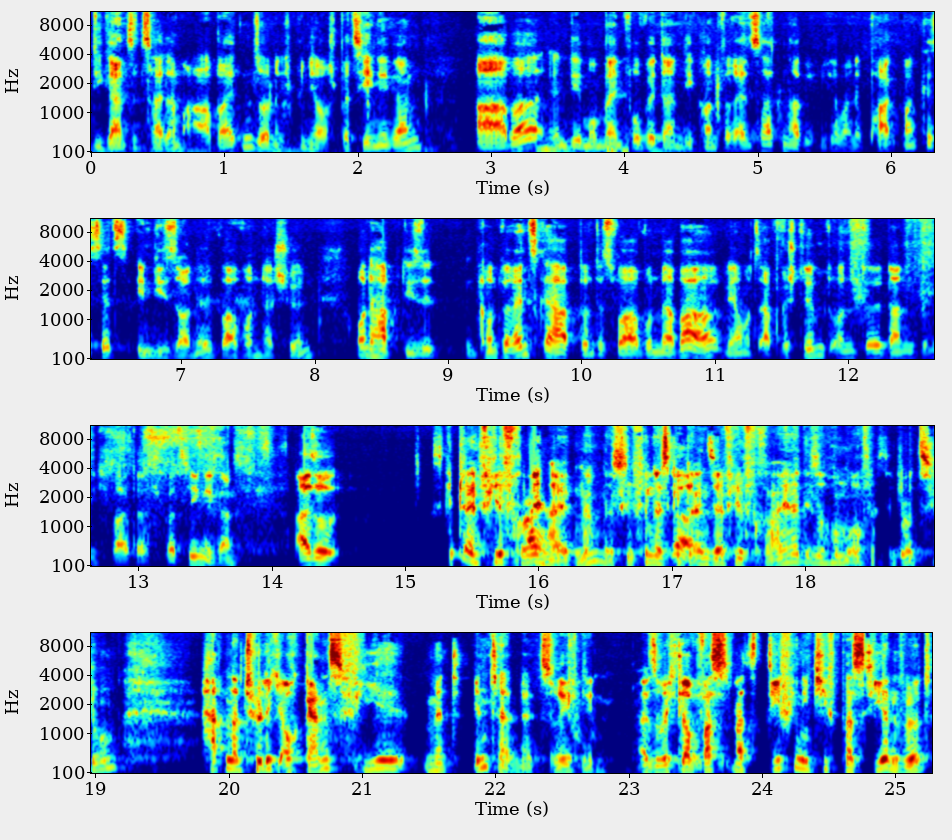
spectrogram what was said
die ganze Zeit am Arbeiten, sondern ich bin ja auch spazieren gegangen. Aber in dem Moment, wo wir dann die Konferenz hatten, habe ich mich auf eine Parkbank gesetzt, in die Sonne, war wunderschön und habe diese Konferenz gehabt und es war wunderbar. Wir haben uns abgestimmt und äh, dann bin ich weiter spazieren gegangen. Also es gibt einen viel Freiheit, ne? Ich finde, es gibt ja. einen sehr viel Freiheit, diese Homeoffice-Situation. Hat natürlich auch ganz viel mit Internet zu Richtig. tun. Also ich glaube, was, was definitiv passieren wird,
